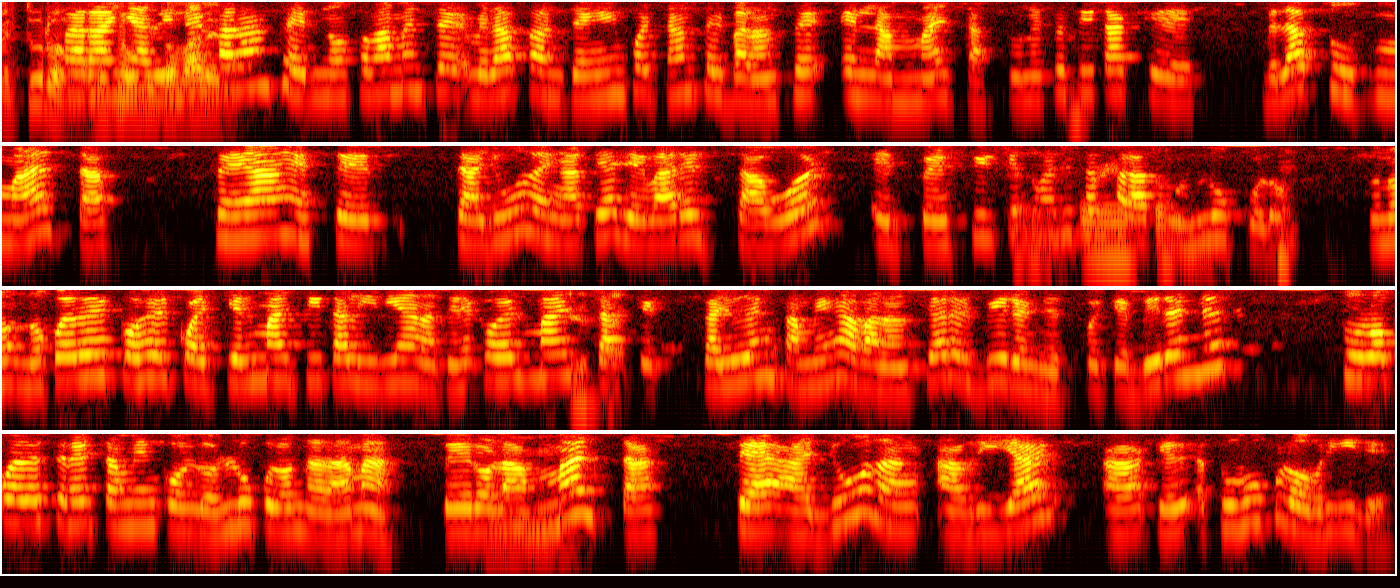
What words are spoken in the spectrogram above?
Arturo, para añadirle vale. el balance, no solamente, ¿verdad? También es importante el balance en las maltas. Tú necesitas que, ¿verdad? Tus maltas sean, este, te ayuden a ti a llevar el sabor, el perfil que tú necesitas para tus lúpulos. Tú no, no puedes coger cualquier maltita liviana, tienes que coger maltas que te ayuden también a balancear el bitterness, porque el bitterness tú lo puedes tener también con los lúpulos nada más, pero mm. las maltas te ayudan a brillar, a que tu lúpulo brille.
